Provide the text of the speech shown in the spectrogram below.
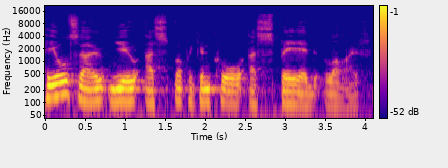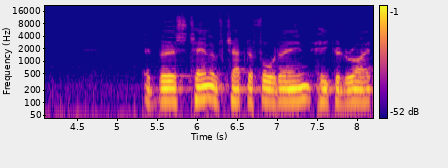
He also knew us what we can call a spared life. At verse 10 of chapter 14, he could write,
